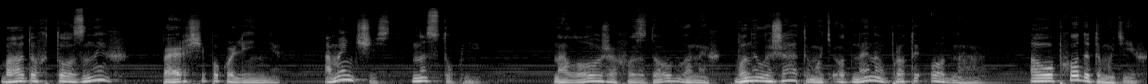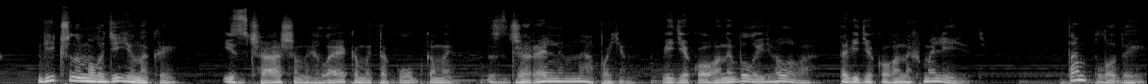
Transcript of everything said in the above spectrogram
Багато хто з них перші покоління, а меншість наступні. На ложах оздоблених вони лежатимуть одне навпроти одного, а обходитимуть їх вічно молоді юнаки із чашами, глеками та кубками з джерельним напоєм, від якого не болить голова та від якого не хмеліють. Там плоди,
